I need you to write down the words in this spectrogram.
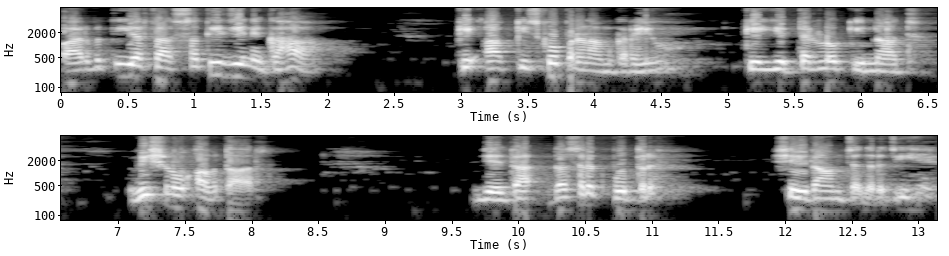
पार्वती अर्थात सती जी ने कहा कि आप किसको प्रणाम कर रहे हो? कि ये त्रिलोकी नाथ विष्णु अवतार, ये दशरथ पुत्र श्री रामचंद्र जी हैं।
